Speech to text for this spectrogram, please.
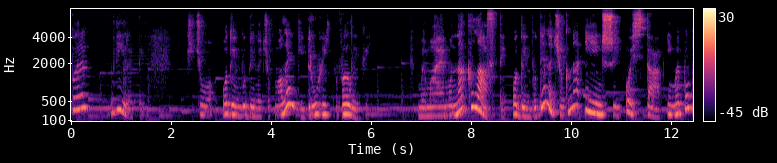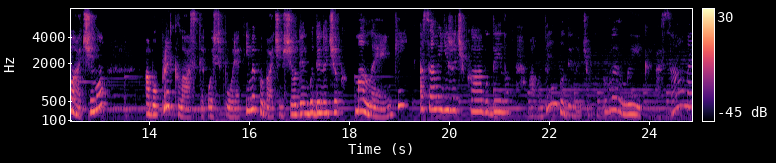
перевірити, що один будиночок маленький, другий великий? Ми маємо накласти один будиночок на інший, ось так. І ми побачимо, або прикласти ось поряд, і ми побачимо, що один будиночок маленький, а саме їжачка будинок, а один будиночок великий, а саме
